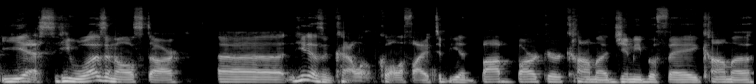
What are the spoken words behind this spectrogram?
yes, he was an all star. Uh, he doesn't qualify to be a Bob Barker, comma Jimmy Buffet, comma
